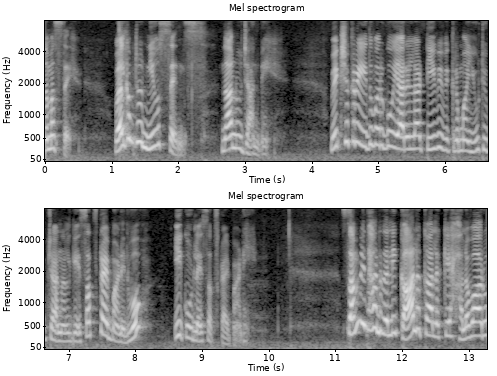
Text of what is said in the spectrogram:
ನಮಸ್ತೆ. ವೆಲ್ಕಮ್ ಟು ನ್ಯೂಸ್ ಸೆನ್ಸ್ ನಾನು ಜಾನ್ವಿ. ವೀಕ್ಷಕರೇ, ಇದುವರೆಗೂ ಯಾರೆಲ್ಲ ಟಿ ವಿ ವಿಕ್ರಮ ಯೂಟ್ಯೂಬ್ ಚಾನಲ್ಗೆ ಸಬ್ಸ್ಕ್ರೈಬ್ ಮಾಡಿಲ್ವೋ, ಈ ಕೂಡಲೇ ಸಬ್ಸ್ಕ್ರೈಬ್ ಮಾಡಿ. ಸಂವಿಧಾನದಲ್ಲಿ ಕಾಲಕಾಲಕ್ಕೆ ಹಲವಾರು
